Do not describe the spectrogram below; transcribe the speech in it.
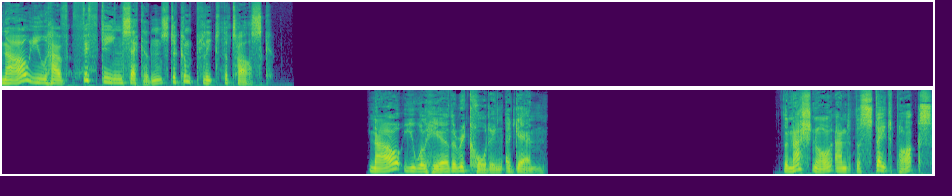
Now you have 15 seconds to complete the task. Now you will hear the recording again. The national and the state parks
